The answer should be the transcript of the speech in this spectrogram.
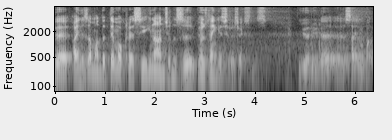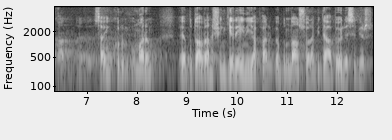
ve aynı zamanda demokrasiye inancınızı gözden geçireceksiniz. Bu yönüyle e, Sayın Bakan, e, Sayın Kurum umarım e, bu davranışın gereğini yapar ve bundan sonra bir daha böylesi bir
